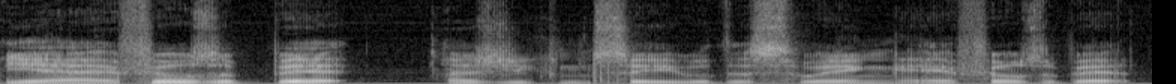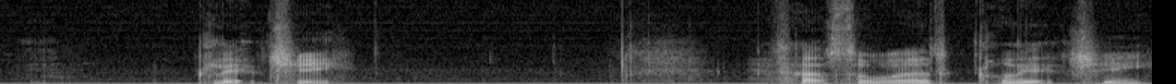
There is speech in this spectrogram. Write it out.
yeah, it feels a bit, as you can see with the swing, it feels a bit glitchy. If that's the word, glitchy?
